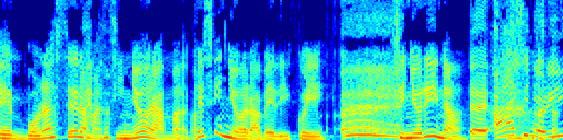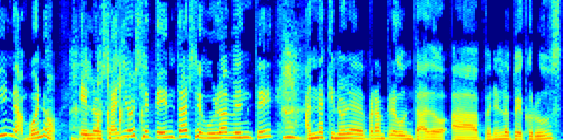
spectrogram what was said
Eh, buonasera, ma signora, ma che signora vedi qui? Signorina. Eh, ah, signorina. Bueno, en los años 70 seguramente, anda que no le habrán preguntado a Penélope Cruz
